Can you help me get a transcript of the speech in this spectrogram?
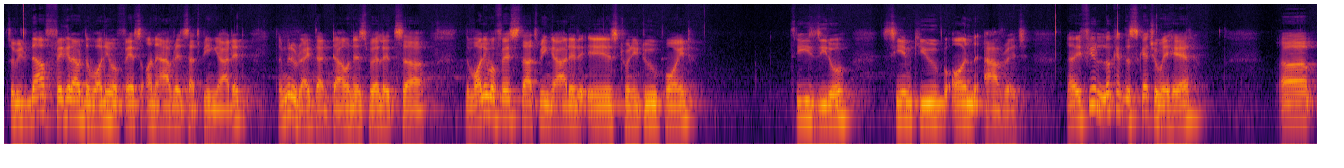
So we've now figured out the volume of S on average that's being added. So I'm going to write that down as well. It's uh, the volume of S that's being added is 22.30 cm cube on average. Now if you look at the sketch over here, uh,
